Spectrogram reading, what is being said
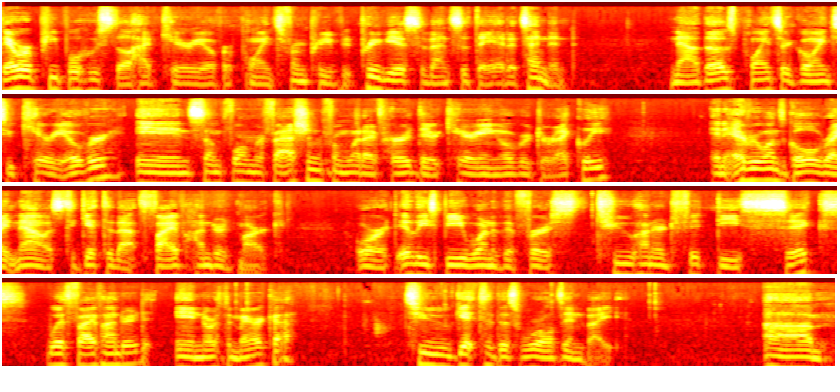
there were people who still had carryover points from previ- previous events that they had attended. Now, those points are going to carry over in some form or fashion. From what I've heard, they're carrying over directly. And everyone's goal right now is to get to that 500 mark, or at least be one of the first 256 with 500 in North America to get to this world's invite. Um,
